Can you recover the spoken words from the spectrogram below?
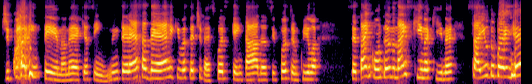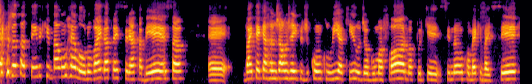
de quarentena, né, que assim, não interessa a DR que você tiver, se for esquentada, se for tranquila, você tá encontrando na esquina aqui, né, saiu do banheiro, já tá tendo que dar um hello, não vai dar para estrear a cabeça, é, vai ter que arranjar um jeito de concluir aquilo de alguma forma, porque senão como é que vai ser?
